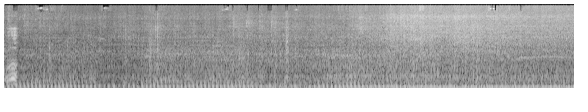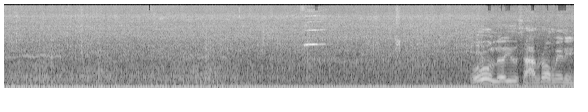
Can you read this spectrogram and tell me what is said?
โอ้โอ้เหลืออยู่สามร่องเลยนี่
